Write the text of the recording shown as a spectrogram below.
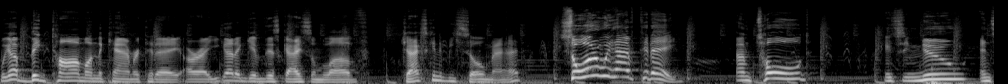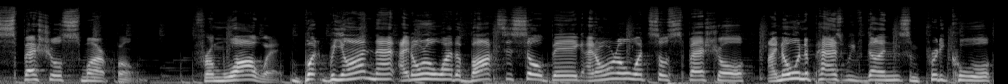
We got Big Tom on the camera today. All right, you got to give this guy some love. Jack's going to be so mad. So what do we have today? I'm told it's a new and special smartphone from Huawei. But beyond that, I don't know why the box is so big. I don't know what's so special. I know in the past we've done some pretty cool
